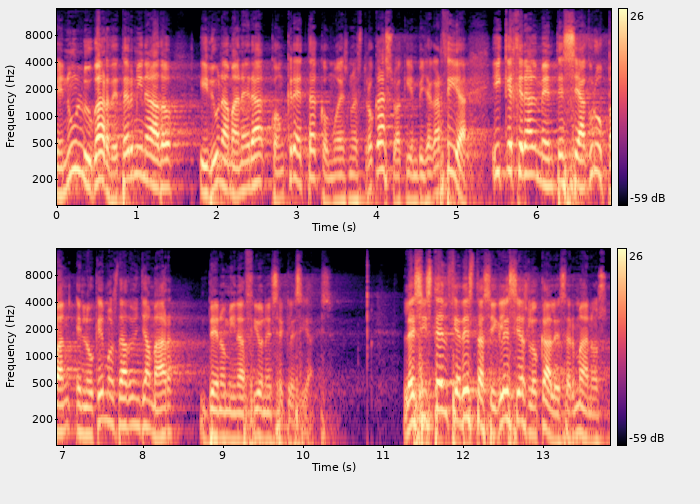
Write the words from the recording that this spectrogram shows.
en un lugar determinado y de una manera concreta, como es nuestro caso aquí en Villa García, y que generalmente se agrupan en lo que hemos dado en llamar denominaciones eclesiales. La existencia de estas iglesias locales, hermanos,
